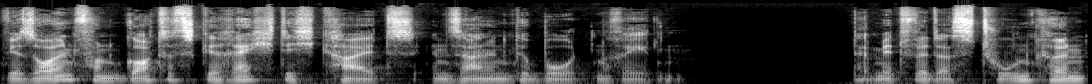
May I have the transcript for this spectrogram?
wir sollen von Gottes Gerechtigkeit in seinen Geboten reden. Damit wir das tun können,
